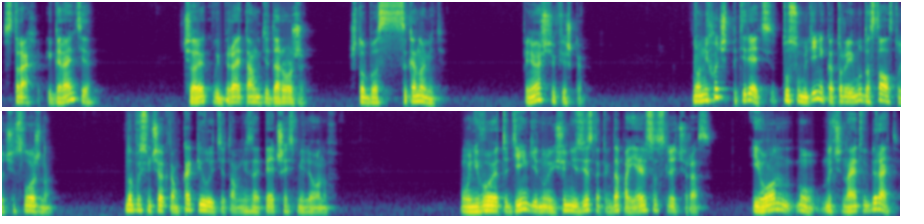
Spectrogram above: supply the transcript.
страх и гарантия, человек выбирает там, где дороже, чтобы сэкономить. Понимаешь, в чем фишка? Он не хочет потерять ту сумму денег, которая ему досталась очень сложно. Допустим, человек там копил эти, там, не знаю, 5-6 миллионов. У него это деньги, ну, еще неизвестно, когда появятся в следующий раз. И он, ну, начинает выбирать.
